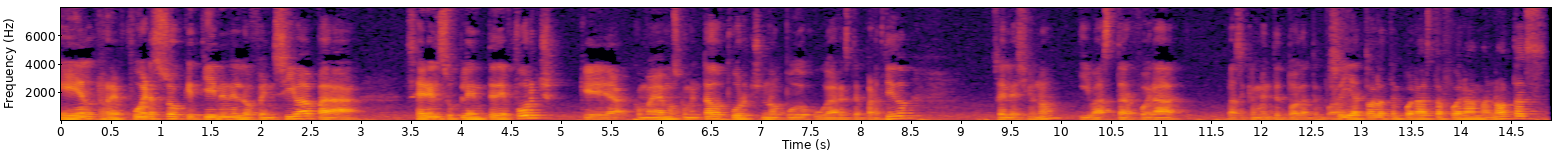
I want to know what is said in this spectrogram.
el refuerzo que tienen en la ofensiva para ser el suplente de Furch, que como habíamos comentado, Furch no pudo jugar este partido, se lesionó y va a estar fuera básicamente toda la temporada. Sí, ya toda la temporada está fuera Manotas.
